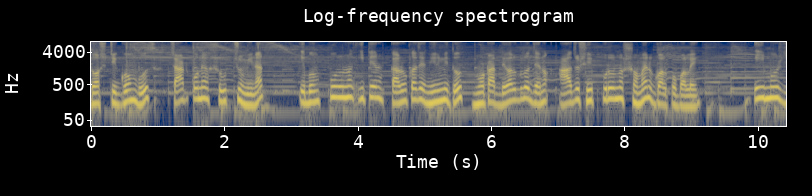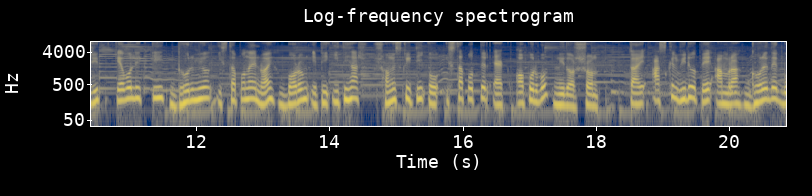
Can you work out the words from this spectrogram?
দশটি গম্বুজ, চার কোণের সুউচ্চ মিনার এবং পুরনো ইটের কারুকাজে নির্মিত মোটা দেওয়ালগুলো যেন আজও সেই পুরনো সময়ের গল্প বলে। এই মসজিদ কেবল একটি ধর্মীয় স্থাপনায় নয়, বরং এটি ইতিহাস, সংস্কৃতি ও স্থাপত্যের এক অপূর্ব নিদর্শন। তাই আজকের ভিডিওতে আমরা ঘুরে দেখব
